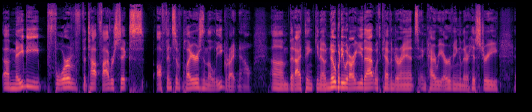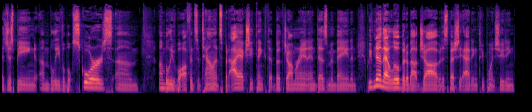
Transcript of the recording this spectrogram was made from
uh, maybe four of the top five or six offensive players in the league right now. Um, that I think, you know, nobody would argue that with Kevin Durant and Kyrie Irving and their history as just being unbelievable scores, um, unbelievable offensive talents. But I actually think that both Ja Morant and Desmond Bane, and we've known that a little bit about Ja, but especially adding three point shooting,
